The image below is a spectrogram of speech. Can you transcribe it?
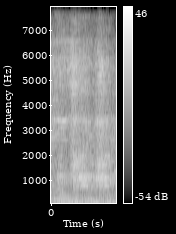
high, high.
